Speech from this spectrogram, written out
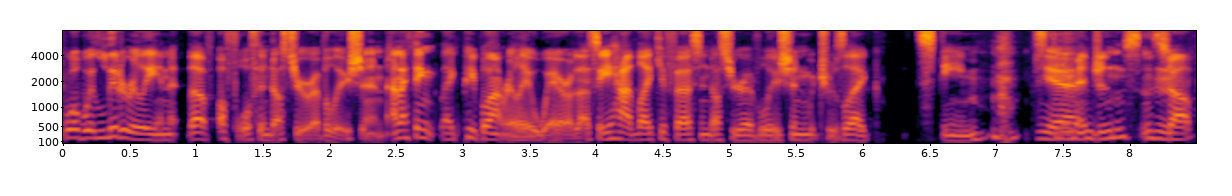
well, we're literally in a, a fourth industrial revolution, and I think like people aren't really aware of that. So you had like your first industrial revolution, which was like steam steam Yeah. engines and mm-hmm. stuff.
